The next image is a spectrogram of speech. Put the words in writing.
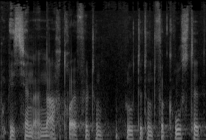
ein bisschen nachträufelt und blutet und verkrustet.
